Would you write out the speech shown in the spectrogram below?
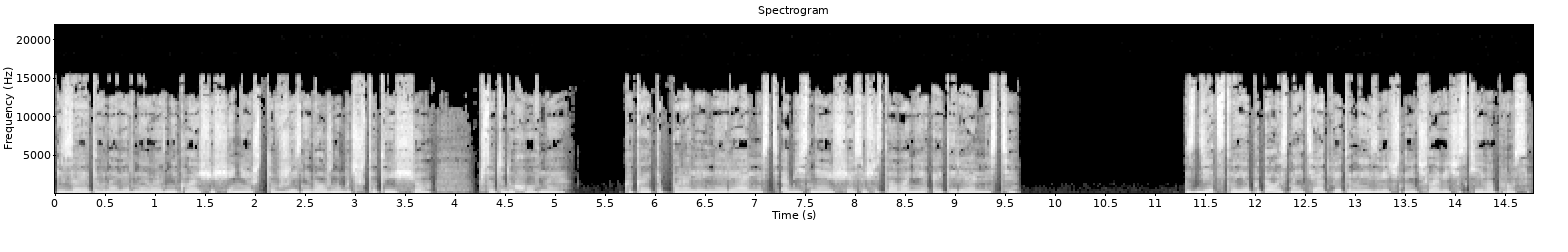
Из-за этого, наверное, возникло ощущение, что в жизни должно быть что-то еще, что-то духовное, какая-то параллельная реальность, объясняющая существование этой реальности. С детства я пыталась найти ответы на извечные человеческие вопросы.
